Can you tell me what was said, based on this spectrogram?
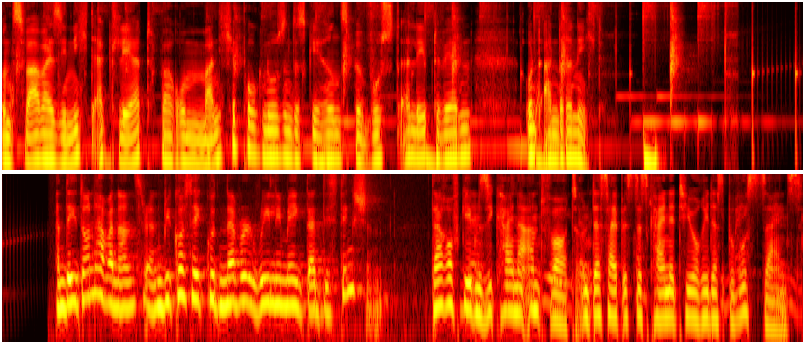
Und zwar, weil sie nicht erklärt, warum manche Prognosen des Gehirns bewusst erlebt werden und andere nicht. Darauf geben sie keine Antwort und deshalb ist es keine Theorie des Bewusstseins.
